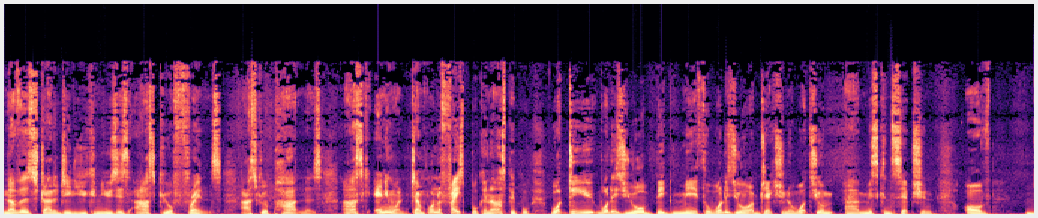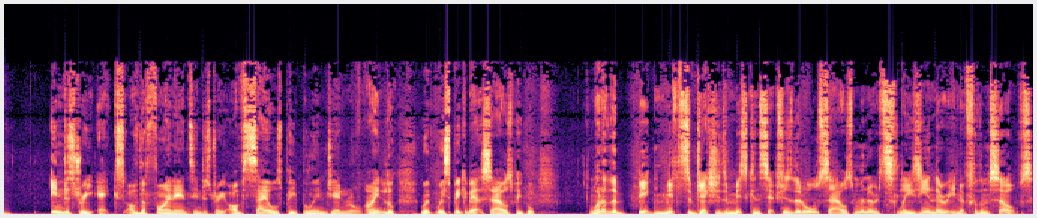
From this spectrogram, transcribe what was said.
Another strategy you can use is ask your friends, ask your partners, ask anyone. Jump onto Facebook and ask people, what do you, what is your big myth, or what is your objection, or what's your uh, misconception of industry X, of the finance industry, of salespeople in general. I mean, look, we, we speak about salespeople. One of the big myths, objections, and misconceptions that all salesmen are sleazy and they're in it for themselves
